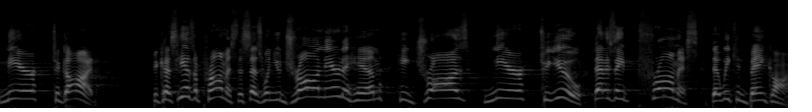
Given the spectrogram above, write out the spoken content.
near to God? Because He has a promise that says, when you draw near to Him, He draws near to you. That is a promise that we can bank on.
